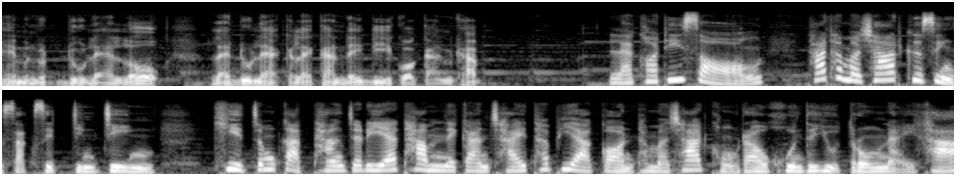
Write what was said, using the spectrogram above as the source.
ให้มนุษย์ดูแลโลก และดูแลกันและกันได้ดีกว่ากันครับ และข้อที่ 2 ถ้าธรรมชาติคือสิ่งศักดิ์สิทธิ์จริง ๆ ขีดจำกัดทางจริยธรรมในการใช้ทรัพยากรธรรมชาติของเราควรจะอยู่ตรงไหนคะ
